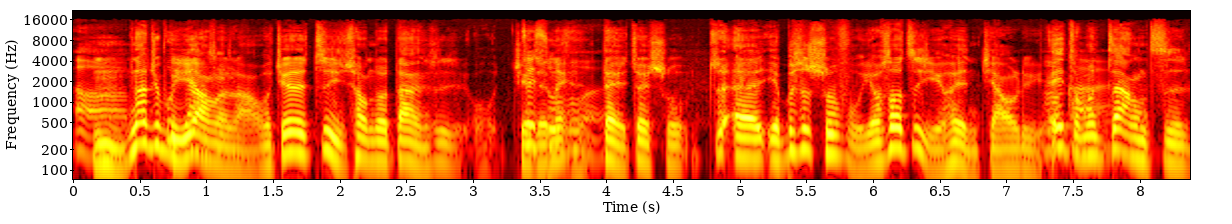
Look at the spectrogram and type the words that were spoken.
呃，嗯，那就不一样了啦。我觉得自己创作当然是我觉得那个、对最舒最呃也不是舒服，有时候自己也会很焦虑。哎、okay，怎么这样子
